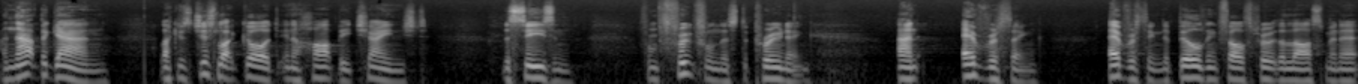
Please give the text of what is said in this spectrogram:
And that began, like it was just like God in a heartbeat changed the season from fruitfulness to pruning. And everything, everything, the building fell through at the last minute.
